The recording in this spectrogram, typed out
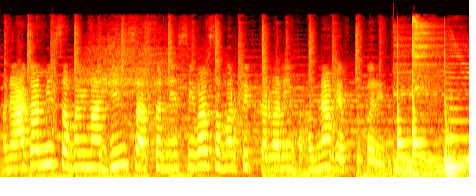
અને આગામી સમયમાં જીન શાસનને સેવા સમર્પિત કરવાની ભાવના વ્યક્ત કરેલી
